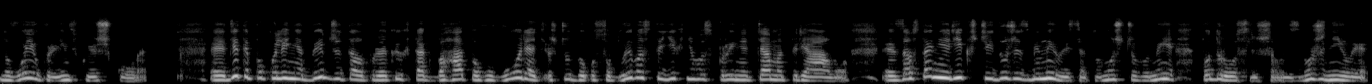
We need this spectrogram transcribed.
нової української школи. Е, Діти покоління диджитал, про яких так багато говорять щодо особливостей їхнього сприйняття матеріалу, е, за останній рік ще й дуже змінилися, тому що вони подорослішали, зможніли,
